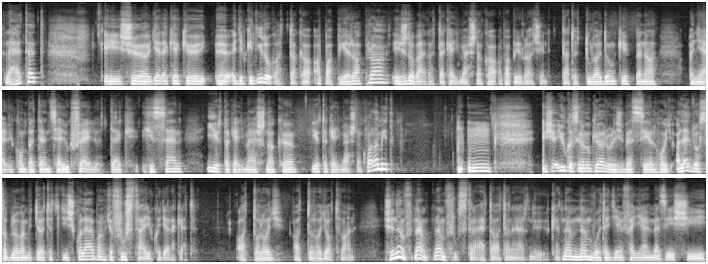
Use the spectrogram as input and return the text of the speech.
lehetett, és a gyerekek egyébként írogattak a, a papírrapra, és dobálgattak egymásnak a, a papírgalacsin. Tehát, hogy tulajdonképpen a, a nyelvi kompetenciájuk fejlődtek, hiszen írtak egymásnak, írtak egymásnak valamit, Mm-mm. És a Lyuka arról is beszél, hogy a legrosszabb dolog, amit történt egy iskolában, hogyha frusztráljuk a gyereket attól, hogy, attól, hogy ott van. És nem, nem, nem frusztrálta a tanárnő őket, nem, nem volt egy ilyen fegyelmezési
